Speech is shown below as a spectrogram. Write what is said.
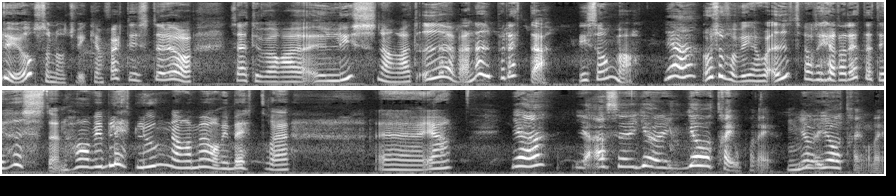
det är också något vi kan faktiskt eh, då säga till våra eh, lyssnare att öva nu på detta i sommar. Ja, Och så får vi kanske utvärdera detta till hösten. Har vi blivit lugnare? Mår vi bättre? Eh, ja. ja, ja alltså jag, jag tror på det. Mm. Jag, jag tror det.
